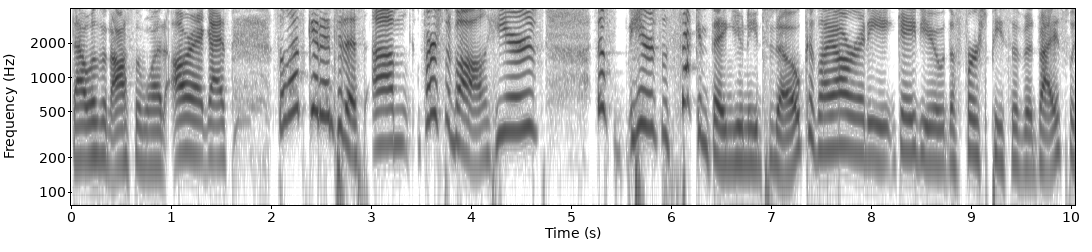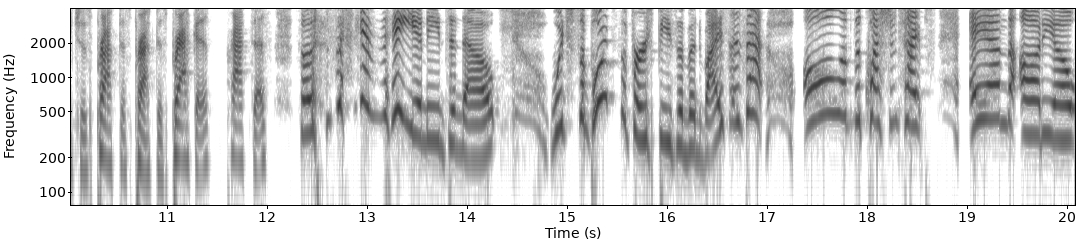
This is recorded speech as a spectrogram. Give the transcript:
that was an awesome one. All right, guys. So let's get into this. Um, first of all, here's the here's the second thing you need to know because I already gave you the first piece of advice, which is practice, practice, practice, practice. So the second thing you need to know, which supports the first piece of advice, is that all of the question types and the audio,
